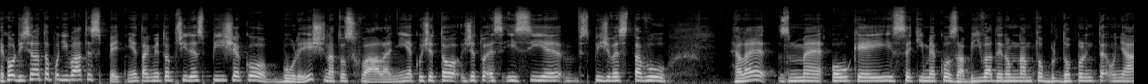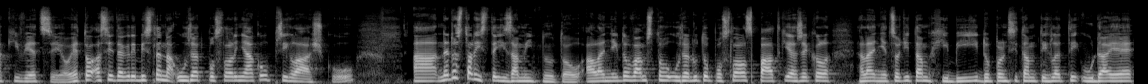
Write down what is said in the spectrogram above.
jako když se na to podíváte zpětně, tak mi to přijde spíš jako bullish na to schválení, jako že to, že to SEC je spíš ve stavu hele, jsme OK se tím jako zabývat, jenom nám to doplňte o nějaký věci. Jo. Je to asi tak, kdybyste na úřad poslali nějakou přihlášku a nedostali jste ji zamítnutou, ale někdo vám z toho úřadu to poslal zpátky a řekl, hele, něco ti tam chybí, doplň si tam tyhle ty údaje,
